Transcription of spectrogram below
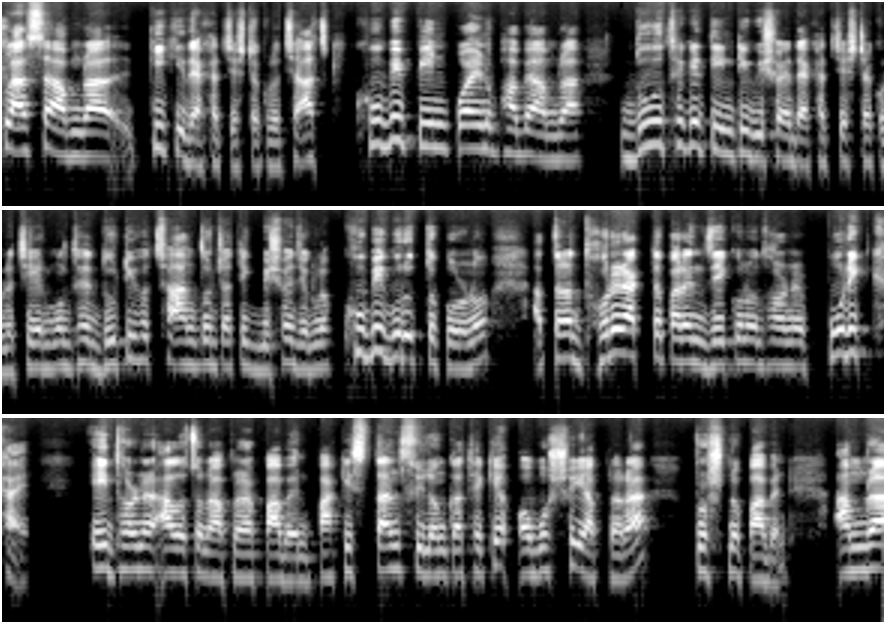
ক্লাসে আমরা কি কি দেখার চেষ্টা করেছি? আজকে খুবই পিন পয়েন্ট ভাবে আমরা দু থেকে তিনটি বিষয় দেখার চেষ্টা করেছি। এর মধ্যে দুটি হচ্ছে আন্তর্জাতিক বিষয় যেগুলো খুবই গুরুত্বপূর্ণ। আপনারা ধরে রাখতে পারেন যে কোনো ধরনের পরীক্ষায় এই ধরনের আলোচনা আপনারা পাবেন। পাকিস্তান, শ্রীলঙ্কা থেকে অবশ্যই আপনারা প্রশ্ন পাবেন। আমরা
